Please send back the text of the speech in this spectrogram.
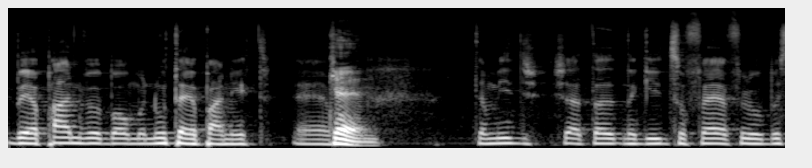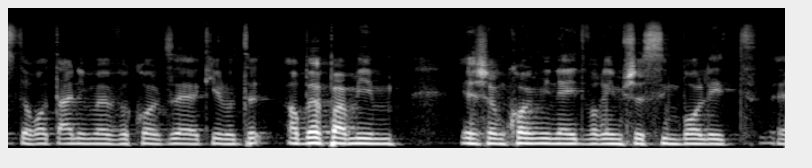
ביפן ובאומנות היפנית. אמ, כן. תמיד שאתה נגיד צופה אפילו בסדרות אנימה וכל זה, כאילו הרבה פעמים יש שם כל מיני דברים שסימבולית אה,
